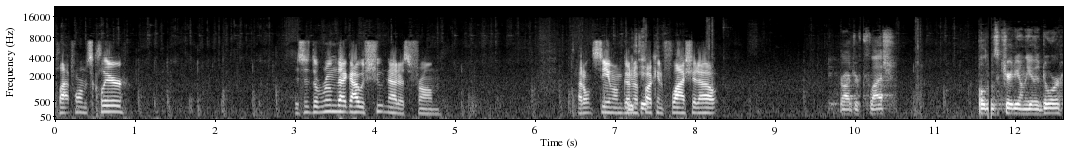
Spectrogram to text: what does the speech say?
Platform's clear. This is the room that guy was shooting at us from. I don't see him. I'm gonna fucking flash it out. Roger. Flash. Holding security on the other door.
